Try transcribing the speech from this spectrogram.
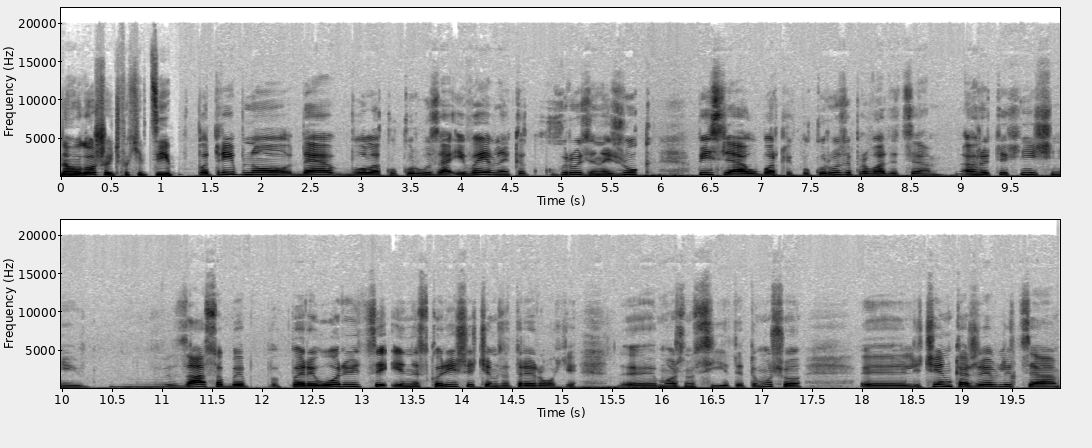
наголошують фахівці. Потрібно, де була кукуруза і виявлений кукурудзяний жук. Після уборки кукурузи проводяться агротехнічні засоби, переорюються і не скоріше, ніж за три роки е, можна сіяти. Тому що е, лічинка живляться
